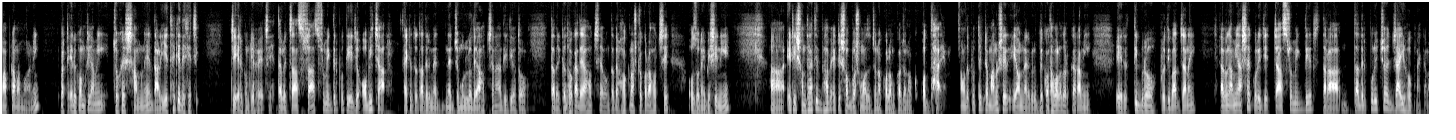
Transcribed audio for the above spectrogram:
মাপটা আমার মনে নেই। বাট এরকমটি আমি চোখের সামনে দাঁড়িয়ে থেকে দেখেছি যে এরকমটি হয়েছে। তাহলে চা চা শ্রমিকদের প্রতি এই যে অবিচার, একে তো তাদের ন্যায্য মূল্য দেওয়া হচ্ছে না, দ্বিতীয়ত তাদেরকে ধোকা দেওয়া হচ্ছে এবং তাদের হক নষ্ট করা হচ্ছে ওজনে বেশি নিয়ে। এটি সন্দেহাতীতভাবে একটি সভ্য সমাজের জন্য কলঙ্কজনক অধ্যায়। আমাদের প্রত্যেকটা মানুষের এই অন্যায়ের বিরুদ্ধে কথা বলা দরকার। আমি এর তীব্র প্রতিবাদ জানাই এবং আমি আশা করি যে চা শ্রমিকদের, তারা, তাদের পরিচয় যাই হোক না কেন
